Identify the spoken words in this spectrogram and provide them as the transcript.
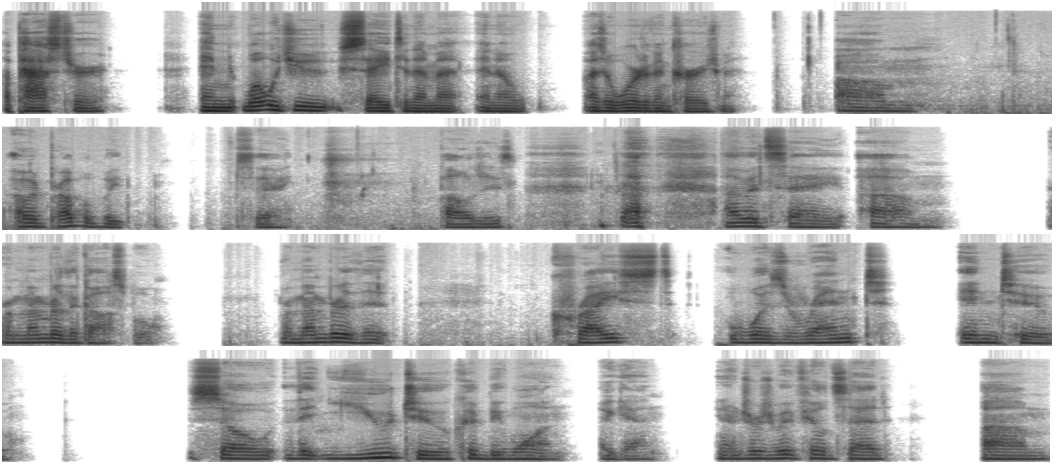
a pastor, and what would you say to them at, in a, as a word of encouragement? Um, I would probably say, apologies. I would say, um, remember the gospel. Remember that Christ was rent in two so that you two could be one again. You know, George Whitefield said, um,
